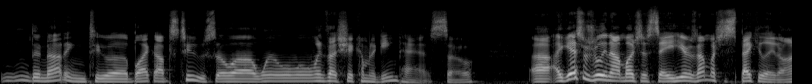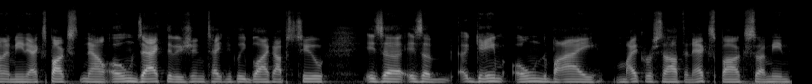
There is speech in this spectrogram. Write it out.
they're nodding to uh, Black Ops 2. So uh, when, when's that shit coming to Game Pass? So uh, I guess there's really not much to say here. There's not much to speculate on. I mean, Xbox now owns Activision. Technically, Black Ops 2 is a is a, a game owned by Microsoft and Xbox. So I mean.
